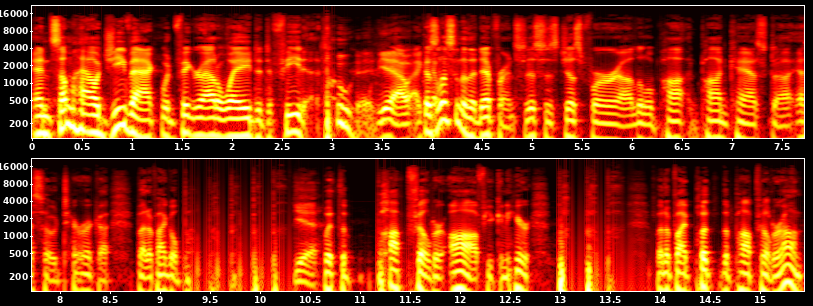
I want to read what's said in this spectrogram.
and somehow GVAC would figure out a way to defeat it. poo head. Yeah, I- I Because kept- listen to the difference. This is just for a little po- podcast uh, esoterica. But if I go Yeah. with the pop filter off, you can hear. But if I put the pop filter on,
